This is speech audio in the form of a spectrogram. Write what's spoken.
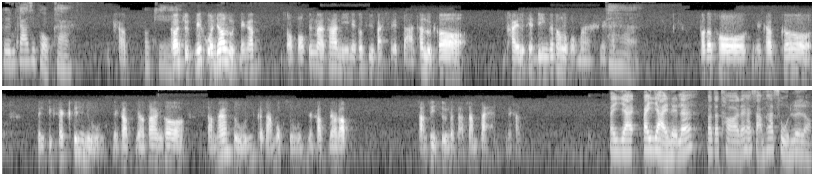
พื้นเก้าสิบหกค่ะ ครับ โอเค ก็จุดไม่ควรย่อหลุดนะครับสพขึ้นมาท่านี้เนี่ยก็คือแปดสิบเอ็ดบาท ถ้าหลุดก็ใครหรือเทรดดิ้งก็ต้องหลบออกมานะครับค่ะ ปตทนะครับ ก็เป็นซิกแซกขึ้นอยู่นะครับ แนวต้านก็สามห้าศูนย์กับสามหกศูนย์นะครับ แนวรับสามสี่ศูนย์กับสามสามแปดนะครับ ไปใหญ่ไปใหญ่เลยนะ ปตทนะคะสามห้าศูนย์เลยเหรอ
